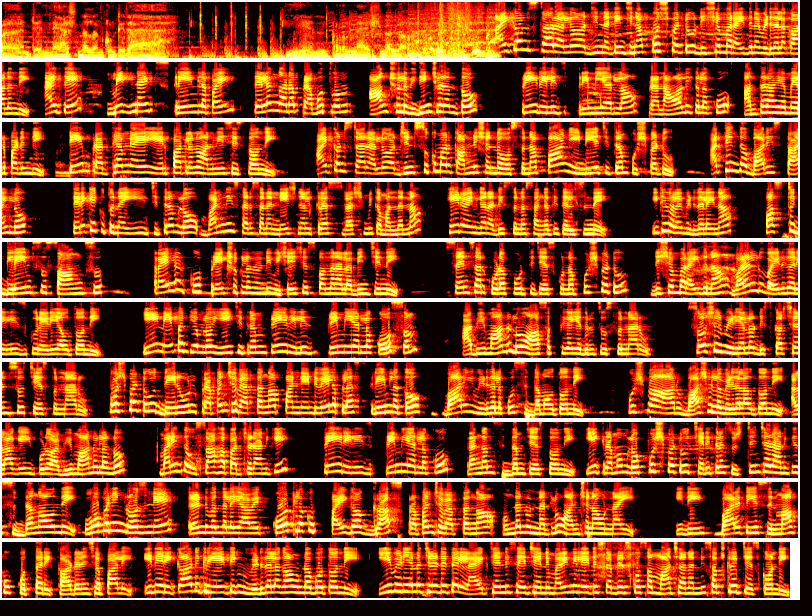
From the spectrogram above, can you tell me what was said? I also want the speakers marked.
Speaker 1: అంటే నేషనల్ అనుకుంటారా. International.
Speaker 2: Icon star Allu Arjun నటించిన పుష్ప టూ డిసెంబర్ ఐదున విడుదల కానుంది. అయితే మిడ్ నైట్ స్క్రీన్లపై తెలంగాణ ప్రభుత్వం ఆంక్షలు విధించడంతో ప్రీ రిలీజ్ ప్రీమియర్ల ప్రణాళికలకు అంతరాయం ఏర్పడింది. టీం ప్రత్యామ్నాయ ఏర్పాట్లను అన్వేషిస్తోంది. ఐకాన్ స్టార్ అల్లు అర్జున్ సుకుమార్ కాంబినేషన్లో వస్తున్న పాన్ ఇండియా చిత్రం పుష్ప టూ. అత్యంత భారీ స్థాయిలో తెరకెక్కుతున్న ఈ చిత్రంలో బన్నీ సరసన నేషనల్ క్రష్ రష్మిక మందన్న హీరోయిన్గా నటిస్తున్న సంగతి తెలిసిందే. ఇటీవల విడుదలైన ఫస్ట్ గ్లేమ్స్ సాంగ్స్ ట్రైలర్కు ప్రేక్షకుల నుండి విశేష స్పందన లభించింది. సెన్సార్ కూడా పూర్తి చేసుకున్న పుష్పటు డిసెంబర్ ఐదున వరల్డ్ వైడ్గా రిలీజ్కు రెడీ అవుతోంది. ఈ నేపథ్యంలో ఈ చిత్రం ప్రీ రిలీజ్ ప్రీమియర్ల కోసం అభిమానులు ఆసక్తిగా ఎదురుచూస్తున్నారు. సోషల్ మీడియాలో డిస్కషన్స్ చేస్తున్నారు. పుష్ప టూ ది రూల్ ప్రపంచవ్యాప్తంగా పన్నెండు వేల ప్లస్ స్క్రీన్లతో భారీ విడుదలకు సిద్ధమవుతోంది. పుష్ప ఆరు భాషల్లో విడుదలవుతోంది. అలాగే ఇప్పుడు అభిమానులను మరింత ఉత్సాహపరచడానికి ప్రీ రిలీజ్ ప్రీమియర్లకు రంగం సిద్ధం చేస్తోంది. ఈ క్రమంలో పుష్ప టూ చరిత్ర సృష్టించడానికి సిద్ధంగా ఉంది. ఓపెనింగ్ రోజునే రెండు వందల యాభై కోట్లకు పైగా గ్రాస్ ప్రపంచవ్యాప్తంగా ఉండనున్నట్లు అంచనా ఉన్నాయి. ఇది భారతీయ సినిమాకు కొత్త రికార్డ్ అని చెప్పాలి. ఇది రికార్డు క్రియేటింగ్ విడుదలగా ఉండబోతోంది. ఈ వీడియో నచ్చినట్టయితే లైక్ చేయండి షేర్ చేయండి. మరిన్ని లేటెస్ట్ అప్డేట్స్ కోసం మా ఛానల్ని సబ్స్క్రైబ్ చేసుకోండి.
